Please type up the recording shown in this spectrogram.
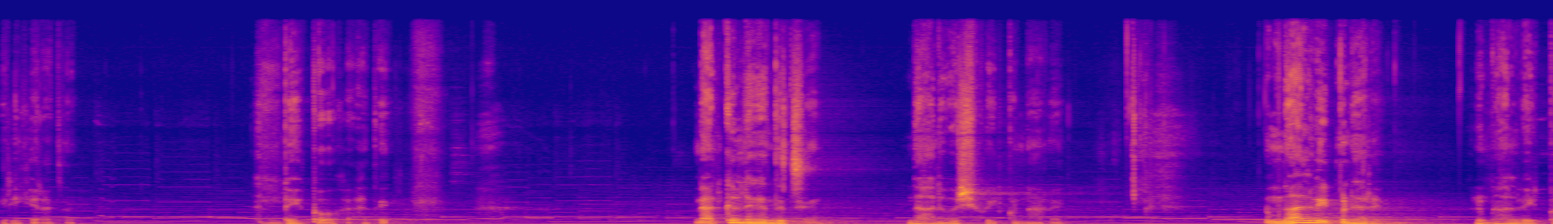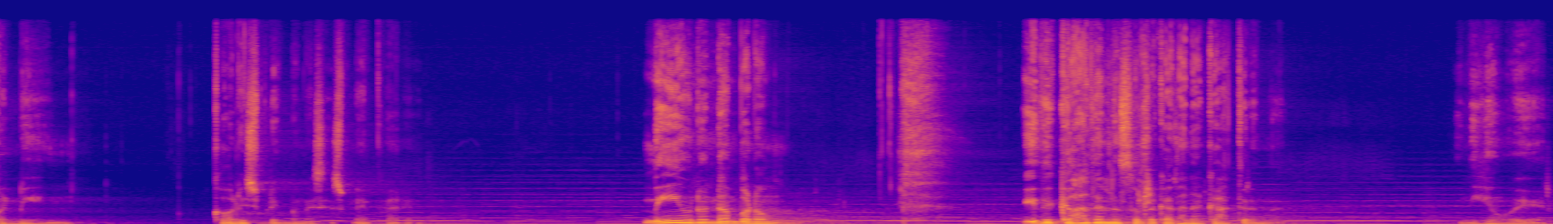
இருக்கிறது. அன்பே போகாது. நாட்கள் நகர்ந்துச்சு. நாலு வருஷம் வெயிட் பண்ணாரு. நாள் வெயிட் பண்ணாரு. ரெண்டு நாள் வெயிட் பண்ணி காலேஜ் படிக்கும் மெசேஜ் பண்ணியிருக்காரு நீ ஒன்று நம்பணும். இது காதல்னு சொல்கிற கதை நான் காத்திருந்தேன். நீ உயிர்.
